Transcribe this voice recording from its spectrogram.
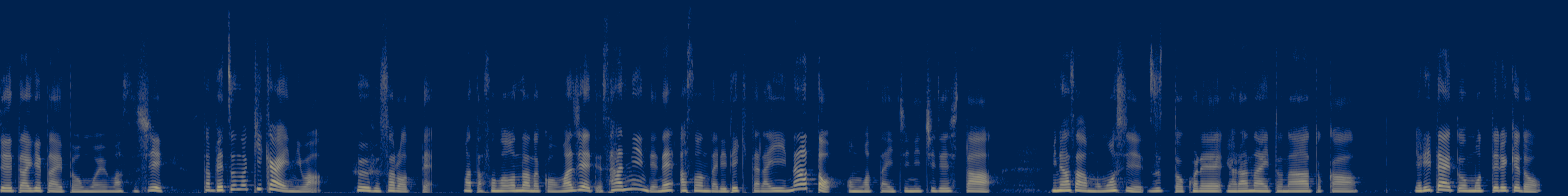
えてあげたいと思いますしまた別の機会には夫婦揃ってまたその女の子を交えて3人でね遊んだりできたらいいなと思った一日でした。皆さんももしずっとこれやらないとなとかやりたいと思ってるけど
